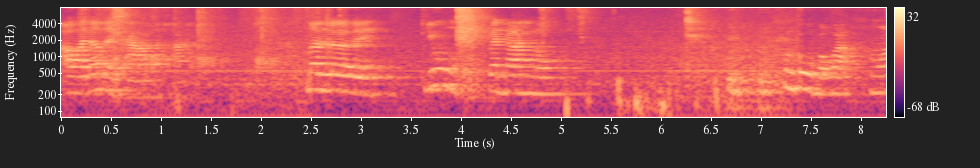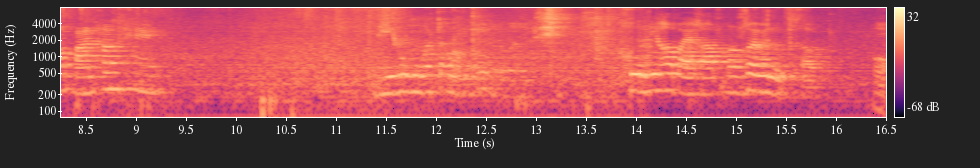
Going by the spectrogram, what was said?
เอาไว้ตั้งแต่เช้านะคะ มันเลยยุ่งเป็นรังนก คุณปู่บอกว่าหัวปานห้างแห้งดีคงว่าเจ้าหนี้คุมนี่เข้าไปครับ มันค่อยไม่หลุดครับ อ๋อ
